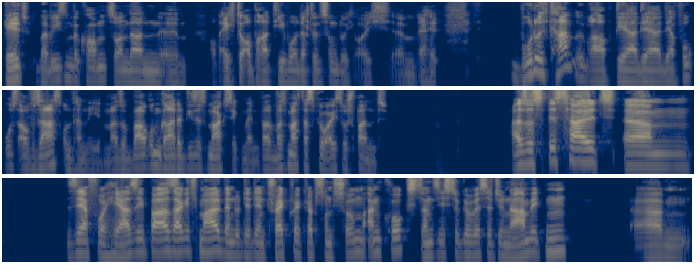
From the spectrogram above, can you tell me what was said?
Geld überwiesen bekommt, sondern ähm, auch echte operative Unterstützung durch euch ähm, erhält. Wodurch kam überhaupt der, der, der Fokus auf SaaS-Unternehmen? Also warum gerade dieses Marktsegment? Was macht das für euch so spannend? Also es ist halt ähm, sehr vorhersehbar, sage ich mal. Wenn du dir den Track Record von Firmen anguckst, dann siehst du gewisse Dynamiken ähm,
